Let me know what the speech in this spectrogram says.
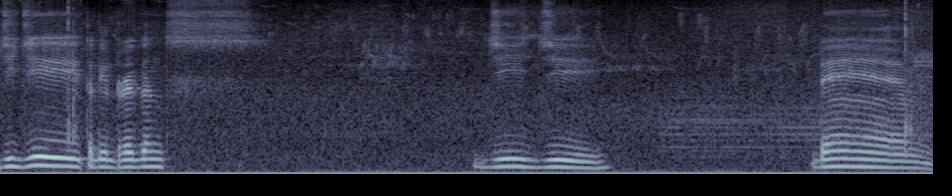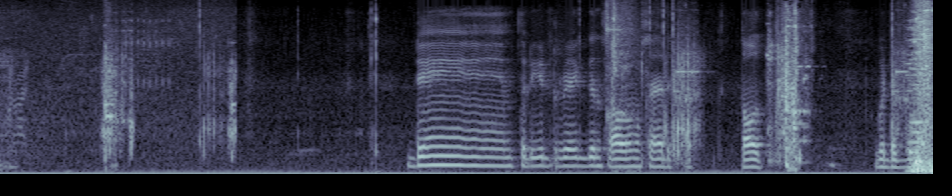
GG tadi Dragons. GG. Damn. Damn, three dragons almost had it. Told. Gue bilang,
